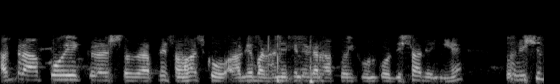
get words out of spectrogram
अगर आपको एक अपने समाज को आगे बढ़ाने के लिए अगर आपको एक, उनको दिशा देनी है तो निश्चित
